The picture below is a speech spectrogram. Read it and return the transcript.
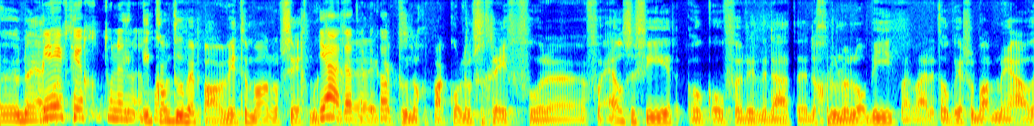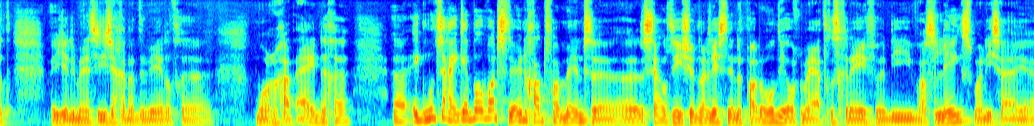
nou ja, wie ik, heeft je toen een... ik, ik kwam toen bij Paul Witteman op zich, moet Ja, ik dat heb ik ik ook heb toen nog een paar columns geschreven voor, eh voor Elsevier. Ook over inderdaad eh, de groene lobby, waar, waar het ook weer verband mee houdt. Weet je, die mensen die zeggen dat de wereld eh, morgen gaat eindigen. Eh, ik moet zeggen, ik heb wel wat steun gehad van mensen. Eh, zelfs die journalist in het Parool die over mij had geschreven, die was links. Maar die zei, eh,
